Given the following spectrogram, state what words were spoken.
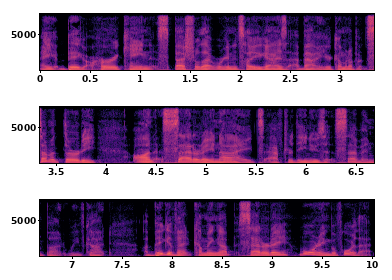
a big hurricane special that we're going to tell you guys about here coming up at 7.30 on Saturday night after the news at 7, but we've got a big event coming up Saturday morning before that.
